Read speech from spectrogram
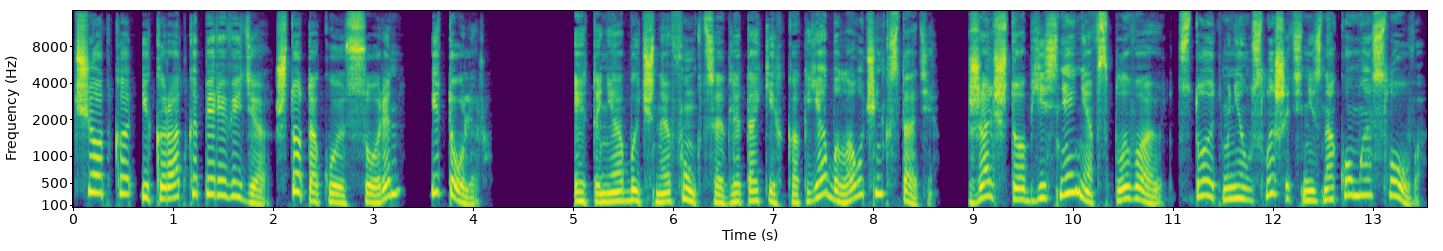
четко и кратко переведя, что такое Сорин и Толер. Эта необычная функция для таких, как я, была очень кстати. Жаль, что объяснения всплывают, стоит мне услышать незнакомое слово,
